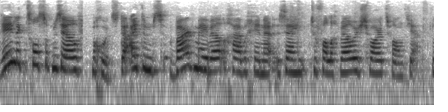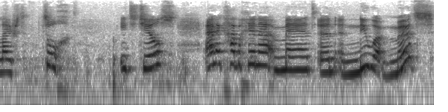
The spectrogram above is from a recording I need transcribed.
redelijk trots op mezelf. Maar goed, de items waar ik mee wel ga beginnen zijn toevallig wel weer zwart. Want ja, het blijft toch iets chills. En ik ga beginnen met een, nieuwe muts.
